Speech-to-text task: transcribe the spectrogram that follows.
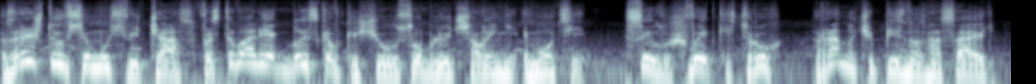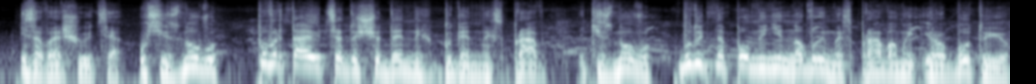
Зрештою, всьому свій час. Фестивалі як блискавки, що усоблюють шалені емоції, силу, швидкість, рух рано чи пізно згасають і завершуються. Усі знову повертаються до щоденних буденних справ, які знову будуть наповнені новими справами і роботою,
